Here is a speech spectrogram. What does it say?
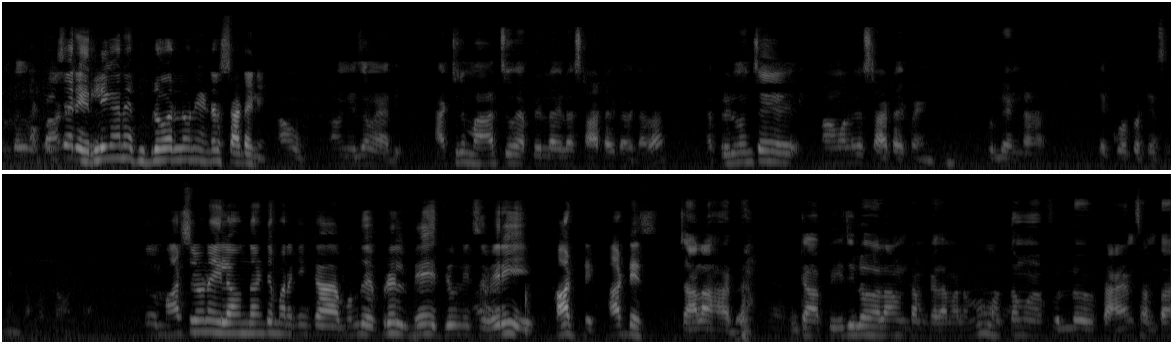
ఉంటుంది ఎర్లీగానే ఫిబ్రవరిలోనే ఎండలు స్టార్ట్ అయినాయి. అవును అవును నిజమే అది. యాక్చువల్లీ మార్చ్ ఏప్రిల్లో ఇలా స్టార్ట్ అవుతుంది కదా. ఏప్రిల్ నుంచే నార్మల్గా స్టార్ట్ అయిపోయింది. ఫుల్ ఎండ ఎక్కువ కొట్టేసింది ఇంకా మొత్తం అంతా. సో మార్చ్లోనే ఇలా ఉందంటే మనకి ఇంకా ముందు April May June it's very hot hot days. చాలా హార్డ్. ఇంకా పీజీలో అలా ఉంటాం కదా మనము మొత్తం ఫుల్ ఫ్యాన్స్ అంతా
